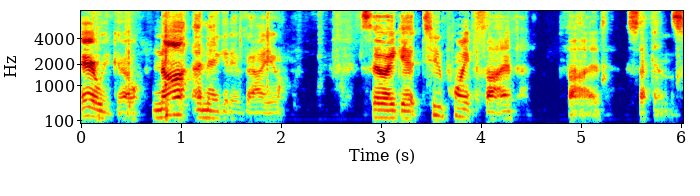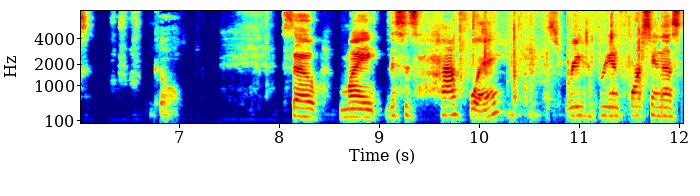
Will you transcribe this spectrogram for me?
There we go, not a negative value. So I get 2.55 seconds. Cool. So my this is halfway. Just re reinforcing this.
